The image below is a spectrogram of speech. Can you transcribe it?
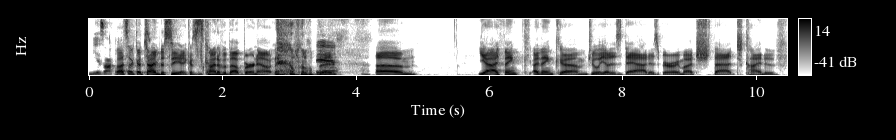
Miyazaki. well, that's a good time to see it because it's kind of about burnout a little bit. Yeah. Um, yeah, I think I think um, Julietta's dad is very much that kind of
